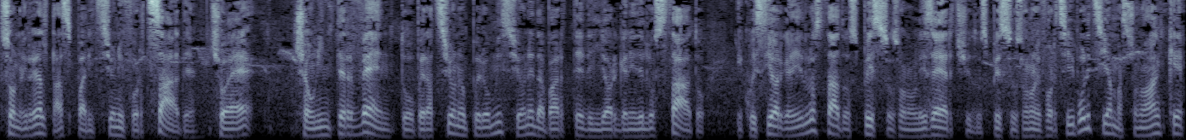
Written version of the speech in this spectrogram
sono in realtà sparizioni forzate, cioè c'è un intervento, operazione o per omissione da parte degli organi dello Stato e questi organi dello Stato spesso sono l'esercito, spesso sono le forze di polizia, ma sono anche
